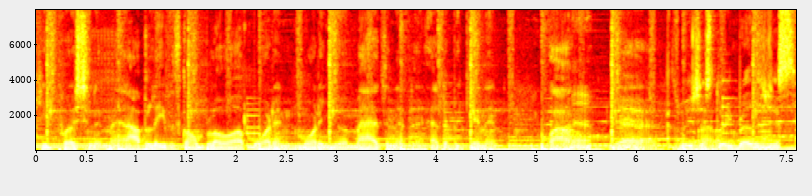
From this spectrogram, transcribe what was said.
keep pushing it, man. I believe it's gonna blow up more than more than you imagine at the, at the beginning. wow, Yeah. Cause We was just three brothers just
